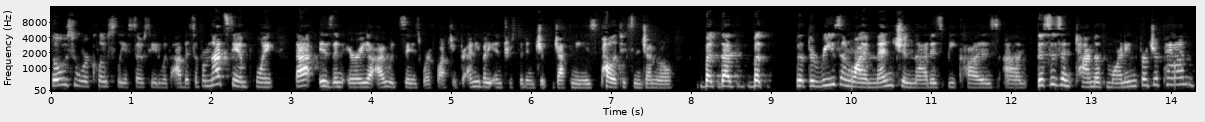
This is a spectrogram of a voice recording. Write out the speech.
those who were closely associated with Abe. So, from that standpoint, that is an area I would say is worth watching for anybody interested in J- Japanese politics in general. But that, but but the reason why I mention that is because um, this is a time of mourning for Japan.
